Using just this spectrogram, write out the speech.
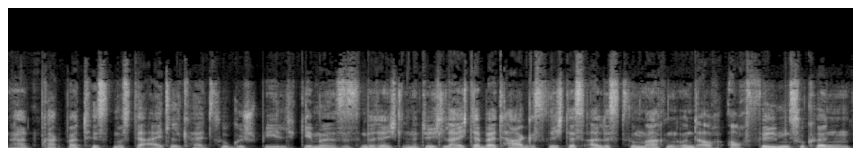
hat Pragmatismus der Eitelkeit zugespielt. Ich gehe mal, es ist natürlich, natürlich leichter bei Tageslicht das alles zu machen und auch, auch filmen zu können.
